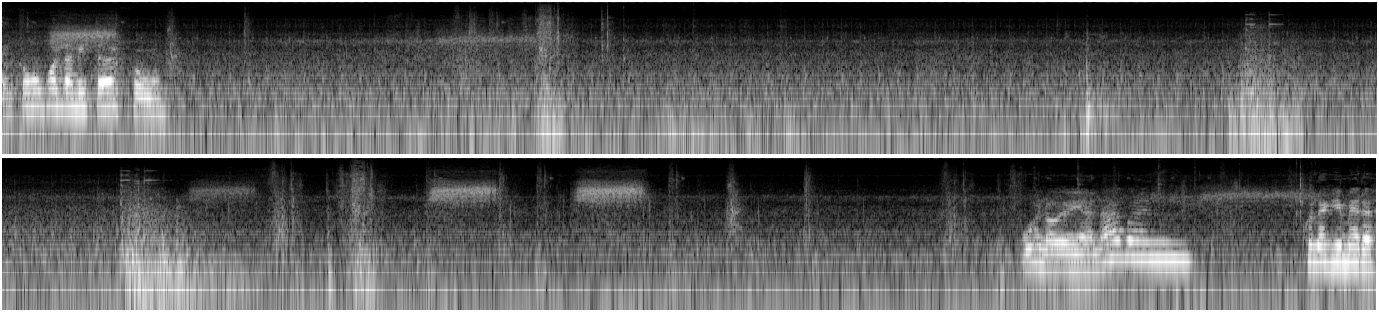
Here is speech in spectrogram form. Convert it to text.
Recién como por la mitad del juego. Uy, no veía nada con el... con la quimera.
